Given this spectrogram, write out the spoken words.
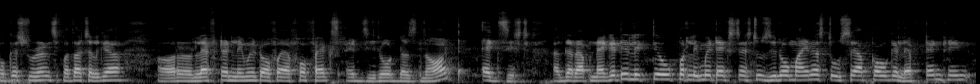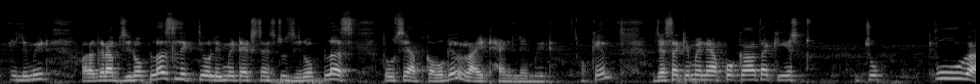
ओके स्टूडेंट्स पता चल गया। और left hand limit of f of x at zero does not exist अगर आप नेगेटिव लिखते हो, ऊपर limit x tends to zero minus तो उससे आप कहोगे लेफ़्ट हैंड लिमिट और अगर आप ज़ीरो प्लस लिखते हो limit x tends to zero plus तो उसे आप कहोगे राइट हैंड लिमिट ओके जैसा कि मैंने आपको कहा था कि जो पूरा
